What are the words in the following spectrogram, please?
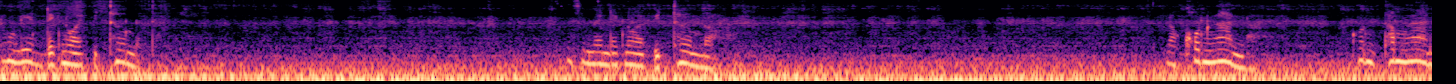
โรงเรียนเด็กน้อยปิดเทอมเลยนี่สิแม่นเด็กน้อยปิดเทอมหรอกเรา คนงาน คนทำงาน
